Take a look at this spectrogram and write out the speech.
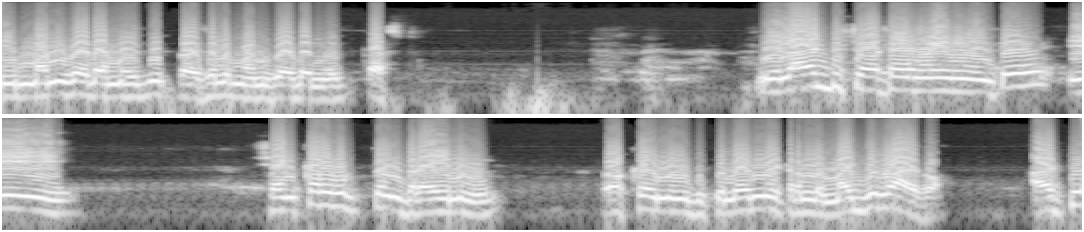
ఈ మనుగడ అనేది ప్రజల మనుగడ అనేది కష్టం. ఇలాంటి చోట ఏమైందంటే ఈ శంకరగుప్తం డ్రైన్ ఒక ఎనిమిది కిలోమీటర్ల మధ్య భాగం. అటు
